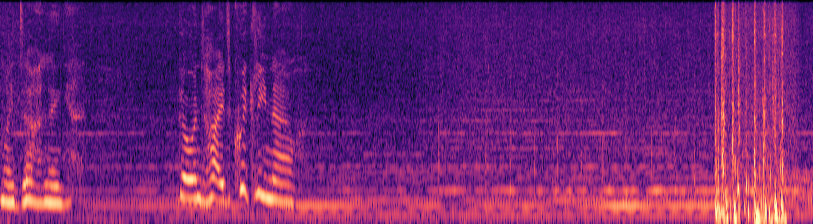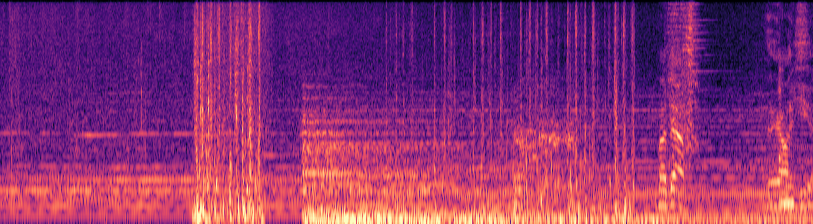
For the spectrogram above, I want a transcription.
My darling. Go and hide quickly now. Madame, they are Amicia, here.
